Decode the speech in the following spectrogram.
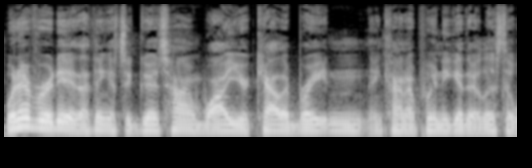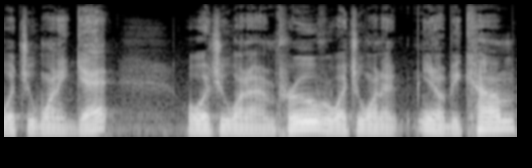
whatever it is, I think it's a good time while you're calibrating and kind of putting together a list of what you want to get or what you want to improve or what you want to, you know, become.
